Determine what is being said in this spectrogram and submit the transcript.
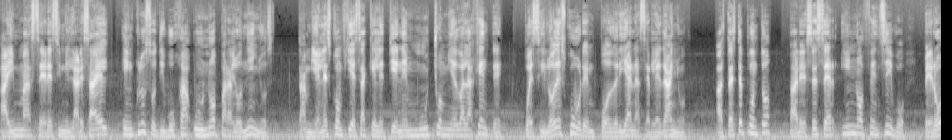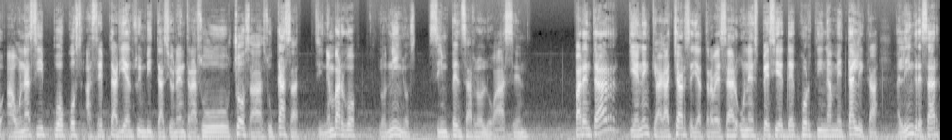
hay más seres similares a él e incluso dibuja uno para los niños. También les confiesa que le tiene mucho miedo a la gente, pues si lo descubren podrían hacerle daño. Hasta este punto parece ser inofensivo, pero aún así pocos aceptarían su invitación a entrar a su choza, a su casa. Sin embargo, los niños, sin pensarlo, lo hacen. Para entrar, tienen que agacharse y atravesar una especie de cortina metálica. Al ingresar,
